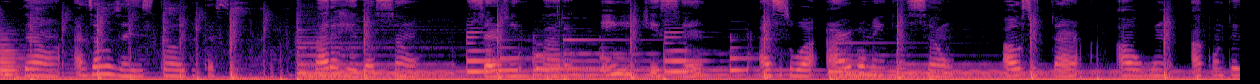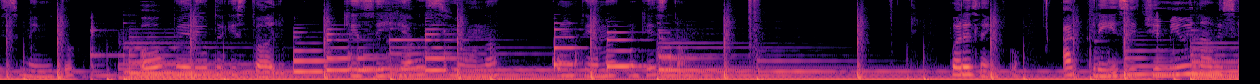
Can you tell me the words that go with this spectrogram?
Então, as alusões históricas para redação servem para enriquecer a sua argumentação ao citar algum acontecimento ou período histórico que se relaciona com o tema em questão. Por exemplo, a crise de 1929,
